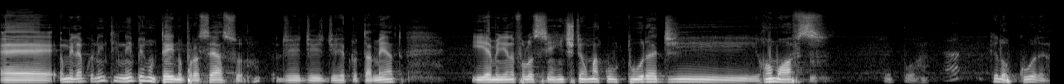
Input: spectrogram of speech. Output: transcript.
é, eu me lembro que eu nem, nem perguntei no processo de, de, de, recrutamento, e a menina falou assim: a gente tem uma cultura de home office. Eu falei, porra, que loucura.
